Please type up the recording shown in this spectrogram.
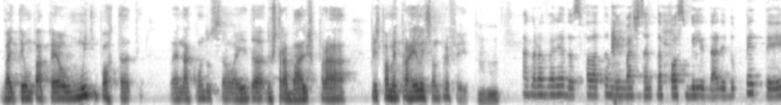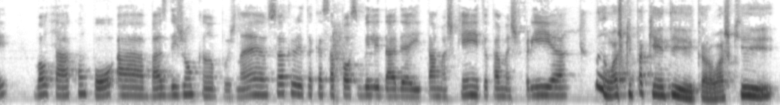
vai ter um papel muito importante né, na condução aí da, dos trabalhos para principalmente para a reeleição do prefeito. Uhum. Agora, vereador, se fala também bastante da possibilidade do PT voltar a compor a base de João Campos, né? O senhor acredita que essa possibilidade aí está mais quente ou está mais fria? Não, acho que está quente, Carol. Acho que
